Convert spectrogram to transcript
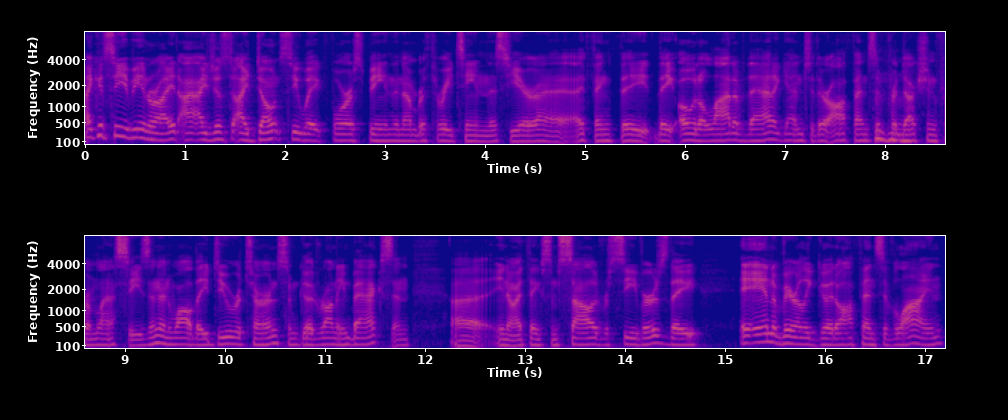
I could see you being right. I, I just I don't see Wake Forest being the number three team this year. I, I think they they owed a lot of that again to their offensive production from last season. And while they do return some good running backs and uh, you know I think some solid receivers, they and a very good offensive line,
